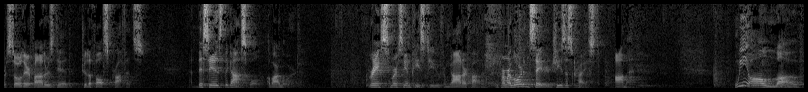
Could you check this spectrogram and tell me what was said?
for so their fathers did to the false prophets. And this is the gospel of our Lord. Grace, mercy, and peace to you from God our Father and from our Lord and Savior, Jesus Christ. Amen. We all love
